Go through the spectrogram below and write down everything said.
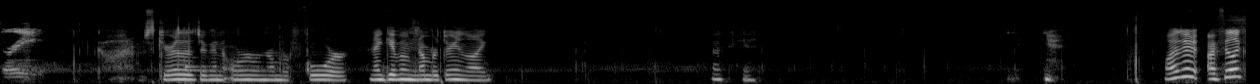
three. God, I'm scared that they're gonna order number four, and I give them number three, and like, okay. Why is it? I feel like.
